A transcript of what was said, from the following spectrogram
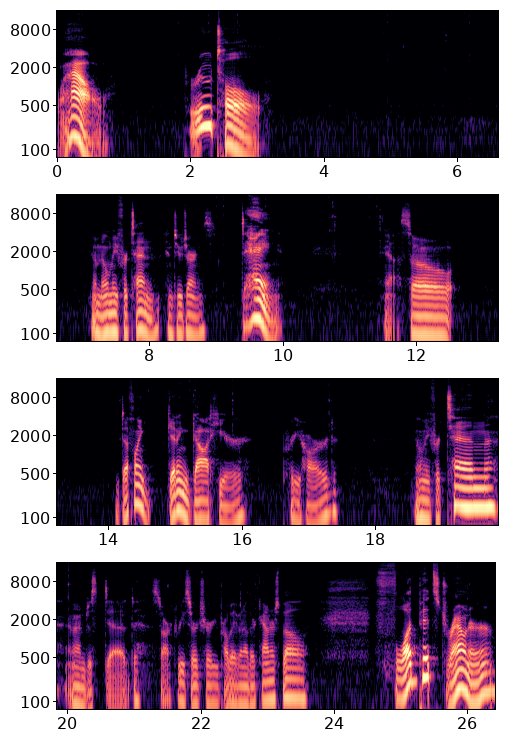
Wow. Brutal. You're gonna mill me for 10 in two turns. Dang. Yeah, so definitely getting got here pretty hard. Mill me for 10, and I'm just dead. Stalked Researcher, you probably have another counterspell. Floodpits Drowner.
